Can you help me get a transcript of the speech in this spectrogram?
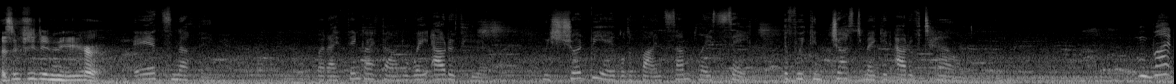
As if she didn't hear. It's nothing. But I think I found a way out of here. We should be able to find someplace safe if we can just make it out of town. But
